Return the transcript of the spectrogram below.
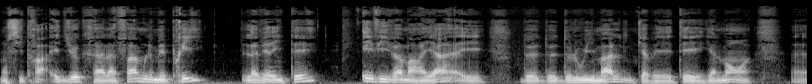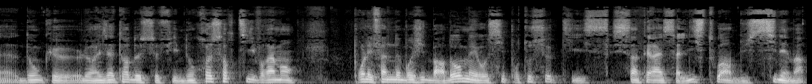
On citera Et Dieu créa la femme, Le mépris, La vérité et Viva Maria et de, Louis Malle qui avait été également euh, donc euh, le réalisateur de ce film. Donc ressorti vraiment pour les fans de Brigitte Bardot, mais aussi pour tous ceux qui s'intéressent à l'histoire du cinéma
